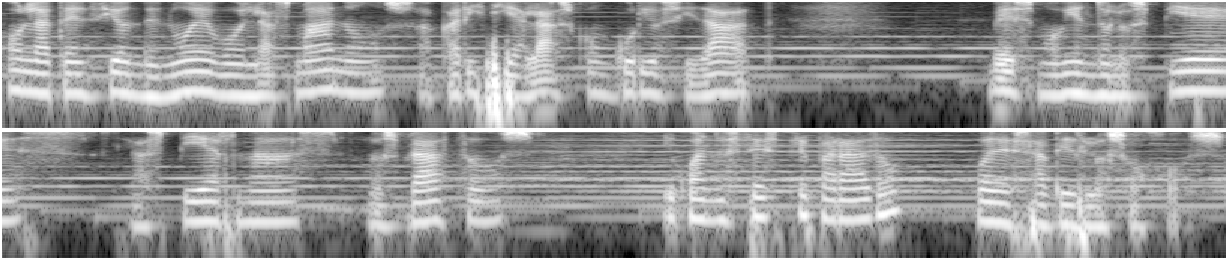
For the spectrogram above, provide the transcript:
Pon la atención de nuevo en las manos, acarícialas con curiosidad. Ves moviendo los pies, las piernas, los brazos y cuando estés preparado puedes abrir los ojos.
